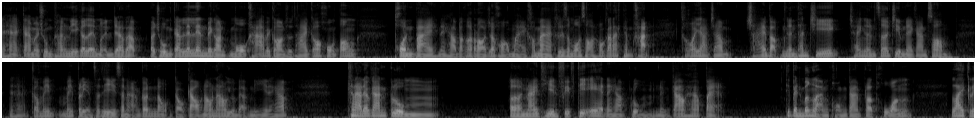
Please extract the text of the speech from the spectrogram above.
นะฮะการประชุมครั้งนี้ก็เลยเหมือนจะแบบประชุมกันเล่นๆไปก่อนโมค้าไปก่อนสุดท้ายก็คงต้องทนไปนะครับแล้วก็รอเจ้าของใหม่เข้ามาคือสโมสรเขากระรักเข็มขัดเขาก็อยากจะใช้แบบเงินท่านชีกใช้เงินเซอร์จิมในการซ่อมนะฮะก็ไม่ไม่เปลี่ยนสักทีสนามก็เก่าๆเน่าๆอยู่แบบนี้นะครับ ขณะเดียวกันกลุ่มเอ่อ1958 นะครับ กลุ่ม 1958 ที่เป็นเบื้องหลังของการประท้วงไล่เกร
